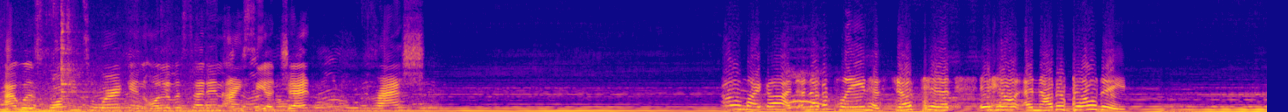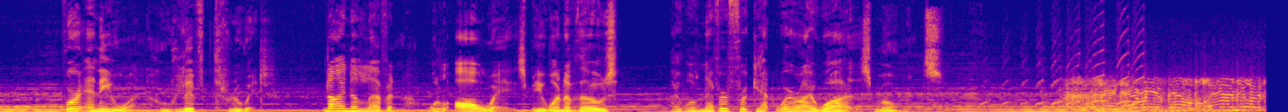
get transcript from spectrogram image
I was walking to work and all of a sudden I see a jet crash. Oh my God, another plane has just hit, it hit another building. For anyone who lived through it, 9 11 will always be one of those I will never forget where I was moments. Send every available ambulance,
